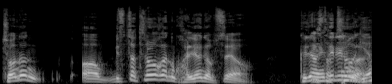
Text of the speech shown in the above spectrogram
저는 어, 미스터 트럭하고는 관련이 없어요. 그냥 미스터 해드리는 트럭이요?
